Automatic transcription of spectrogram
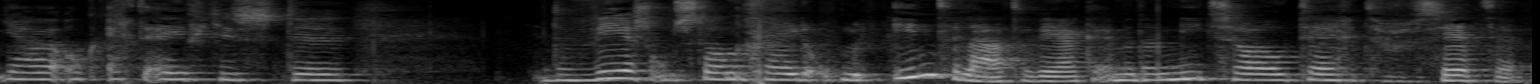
ja, ook echt eventjes de, de weersomstandigheden op me in te laten werken en me daar niet zo tegen te verzetten.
